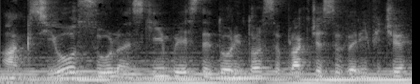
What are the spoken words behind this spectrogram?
Anxiosul, în schimb, este doritor să practice, să verifice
